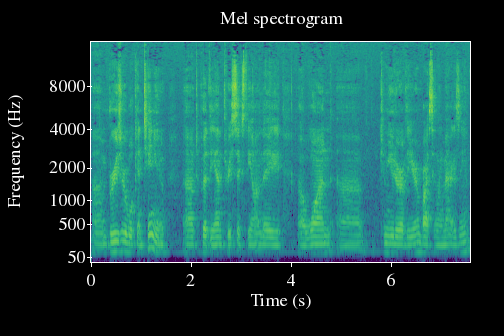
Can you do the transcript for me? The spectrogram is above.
Um, Breezer will continue uh, to put the N360 on. They uh, uh, Commuter of the Year in Bicycling Magazine,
